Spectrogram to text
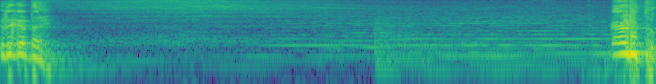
എടുക്കട്ടെ? എടുത്തു.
